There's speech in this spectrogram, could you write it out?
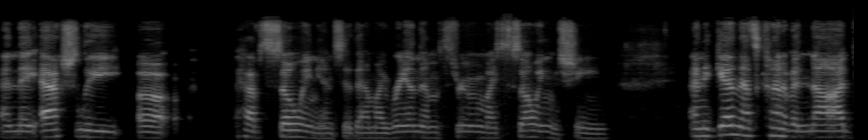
and they actually uh, have sewing into them. I ran them through my sewing machine and again, that's kind of a nod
